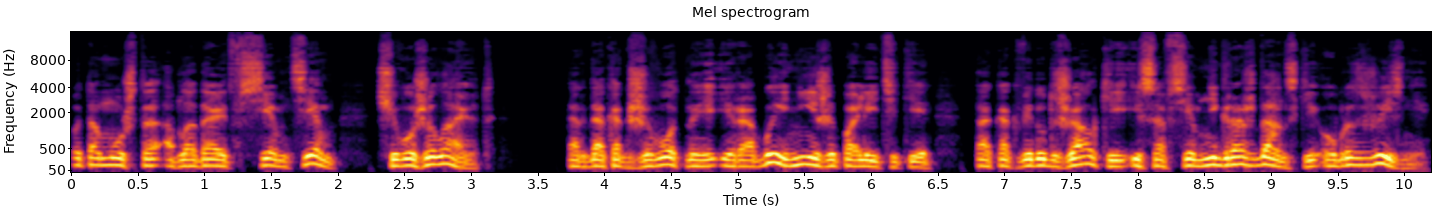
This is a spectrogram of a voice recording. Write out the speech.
потому что обладают всем тем, чего желают, тогда как животные и рабы ниже политики, так как ведут жалкий и совсем не гражданский образ жизни,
